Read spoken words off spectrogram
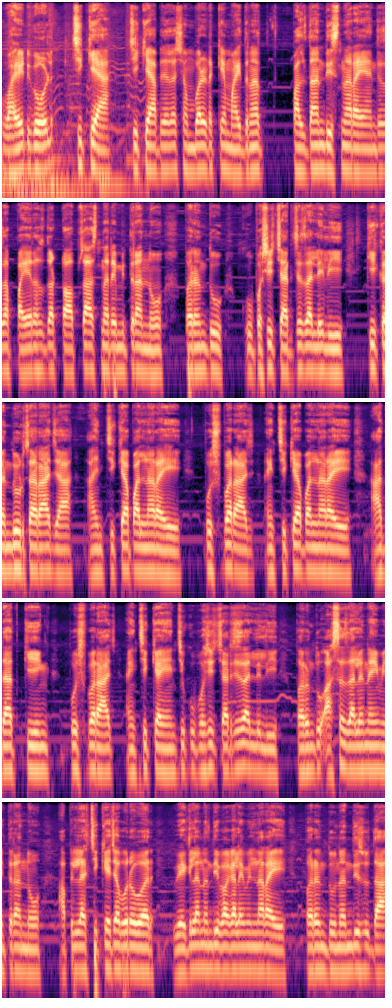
व्हाईट गोल्ड चिक्या. चिक्या आपल्याला शंभर टक्के मैदानात पालताना दिसणार आहे आणि त्याचा पायरा सुद्धा टॉपचा असणार आहे मित्रांनो. परंतु खूप अशी चर्चा झालेली की कंदूरचा राजा आणि चिक्या पालणार आहे. पुष्पराज आणि चिक्या पालणार आहे. आदात किंग पुष्पराज आणि चिक्या यांची खूप अशी चर्चा झालेली. परंतु असं झालं नाही मित्रांनो. आपल्याला चिक्याच्या बरोबर वेगळा नंदी बघायला मिळणार आहे. परंतु नंदीसुद्धा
